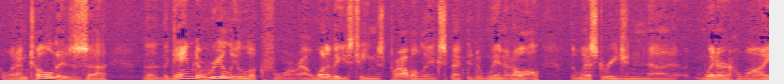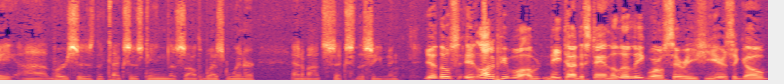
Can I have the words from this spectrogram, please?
what I'm told is uh, the, the game to really look for, uh, one of these teams probably expected to win at all. The West Region uh, winner, Hawaii, uh, versus the Texas team, the Southwest winner, at about 6 this evening. Yeah, those a lot of people uh, need to understand the Little League World Series years ago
